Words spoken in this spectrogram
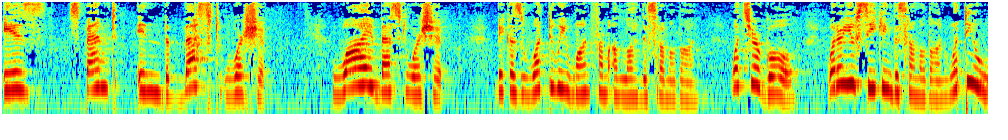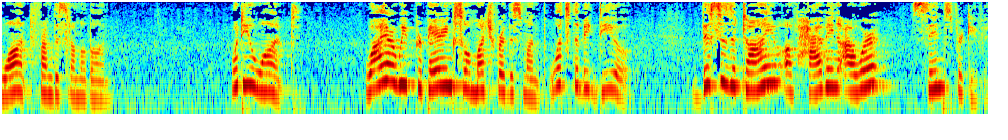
is spent in the best worship. Why best worship? Because what do we want from Allah this Ramadan? What's your goal? What are you seeking this Ramadan? What do you want from this Ramadan? What do you want? Why are we preparing so much for this month? What's the big deal? This is a time of having our sins forgiven.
